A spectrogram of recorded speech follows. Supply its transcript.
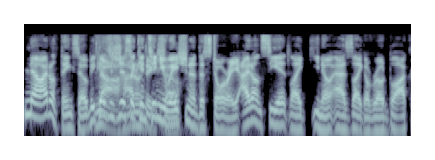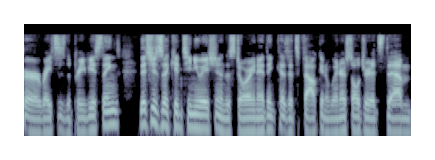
No, I don't think so because No, it's just I a don't so. continuation of the story. I don't see it like you know as like a roadblock or erases the previous things. This is a continuation of the story, and I think because it's Falcon and Winter Soldier, it's them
